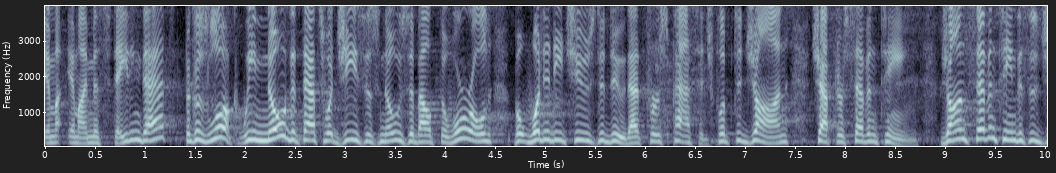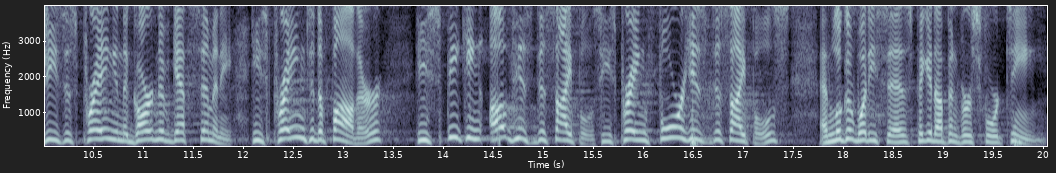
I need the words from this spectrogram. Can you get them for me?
Am I, am I, misstating that? Because look, we know that that's what Jesus knows about the world, but what did he choose to do? That first passage. Flip to John chapter 17. John 17, this is Jesus praying in the Garden of Gethsemane. He's praying to the Father. He's speaking of his disciples. He's praying for his disciples. And look at what he says. Pick it up in verse 14.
